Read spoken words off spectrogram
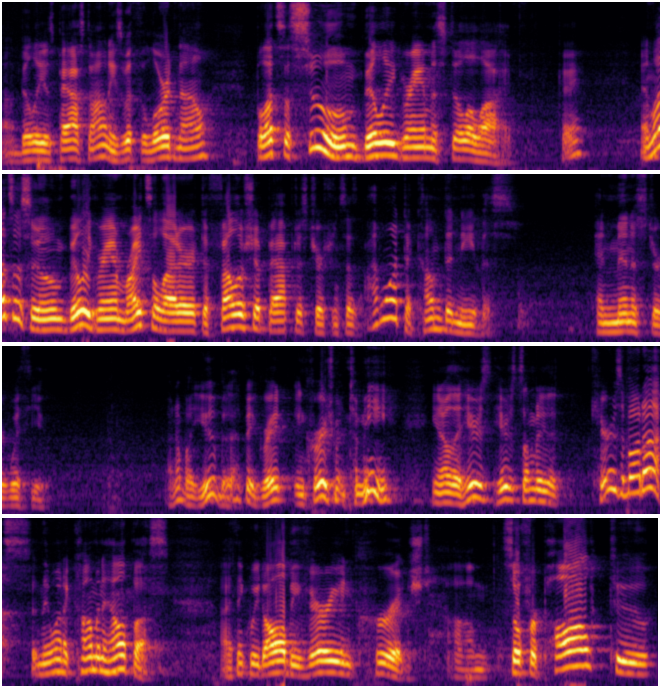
Uh, Billy has passed on. He's with the Lord now. But let's assume Billy Graham is still alive. Okay? And let's assume Billy Graham writes a letter to Fellowship Baptist Church and says, I want to come to Nevis and minister with you. I don't know about you, but that'd be a great encouragement to me. You know, that here's, here's somebody that cares about us and they want to come and help us. I think we'd all be very encouraged. Um, so for Paul to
